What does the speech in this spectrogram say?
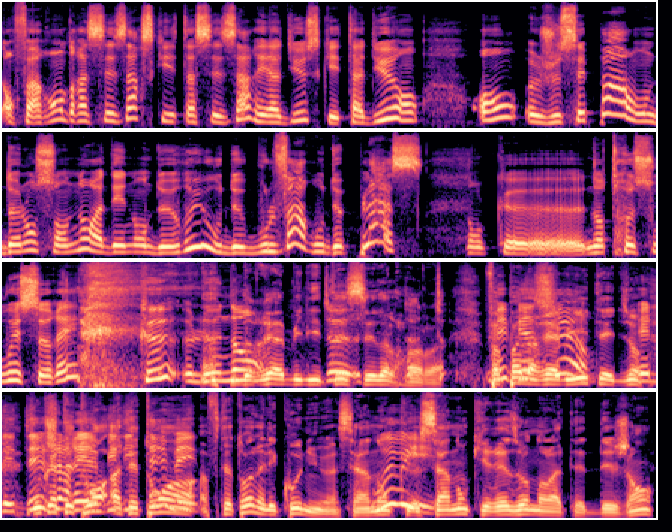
enfin rendre à César ce qui est à César et à Dieu ce qui est à Dieu en, en je sais pas, en donnant son nom à des noms de rues ou de boulevards ou de places. Donc euh, notre souhait serait que le nom de réhabiliter César Enfin pas la réhabiliter, disons. Elle est déjà réhabilitée, mais... elle est connue. Hein. C'est un nom, c'est un nom qui résonne dans la tête des gens.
